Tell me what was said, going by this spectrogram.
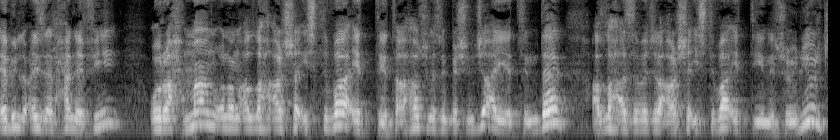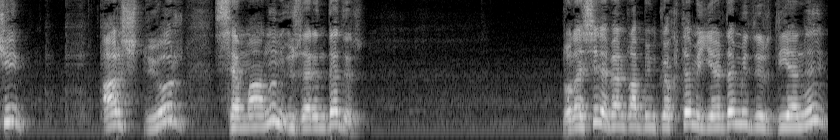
Ebu'l Aziz el-Hanefi o Rahman olan Allah arşa istiva etti. Taha suresinin 5. ayetinde Allah azze ve celle arşa istiva ettiğini söylüyor ki arş diyor semanın üzerindedir. Dolayısıyla ben Rabbim gökte mi yerde midir diyeni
